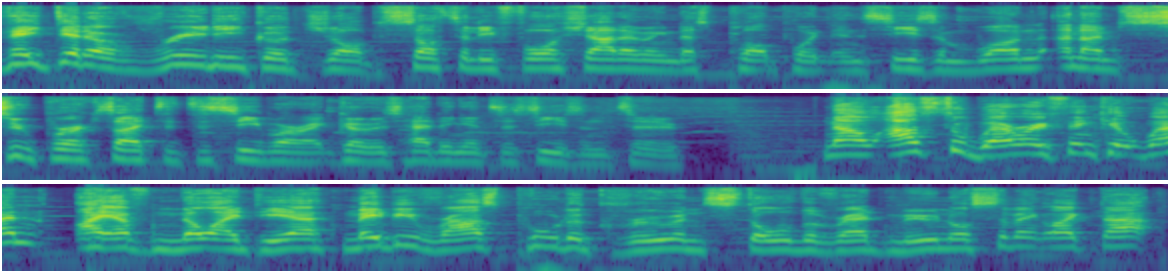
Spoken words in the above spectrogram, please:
They did a really good job subtly foreshadowing this plot point in Season 1, and I'm super excited to see where it goes heading into Season 2. Now, as to where I think it went, I have no idea. Maybe Ras pulled a Gru and stole the Red Moon or something like that.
